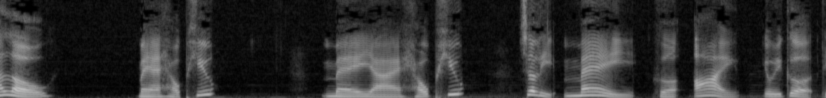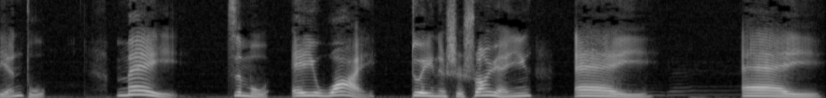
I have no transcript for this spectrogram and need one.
Hello, may I help you? May I help you? 这里 may 和 I 有一个连读，may 字母 a y 对应的是双元音 a a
